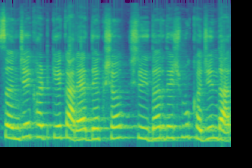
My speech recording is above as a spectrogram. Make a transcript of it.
संजय खटके कार्याध्यक्ष श्रीधर देशमुख खजिनदार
